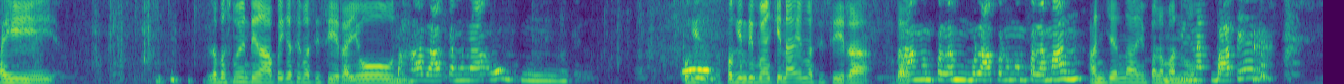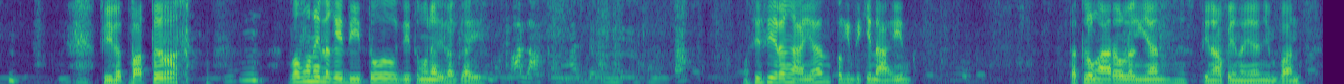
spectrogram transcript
Ay, labas mo yung tinapay kasi masisira yun. Bahala ka nga. Oh. Pag, pag hindi mo yan kinain, masisira. wala Dar- nga palam, wala pa naman palaman. Andyan na yung palaman mo. Peanut butter. Peanut butter. Huwag mo na ilagay dito. Dito mo na ilagay. Masisira nga yan pag hindi kinain. Tatlong araw lang yan. Tinapay na yan, yung buns.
